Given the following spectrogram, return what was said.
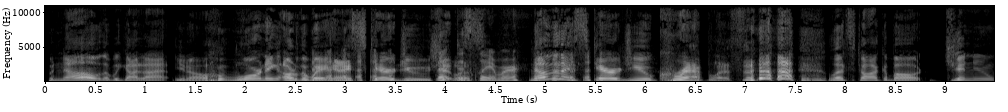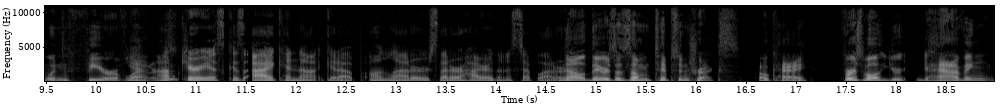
But now that we got that, you know, warning out of the way, and I scared you That shitless. disclaimer. now that I scared you crapless, let's talk about genuine fear of Yeah, ladders. I'm curious because I cannot get up on ladders that are higher than a step ladder. Now, there's a, some tips and tricks. Okay, first of all, you're having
